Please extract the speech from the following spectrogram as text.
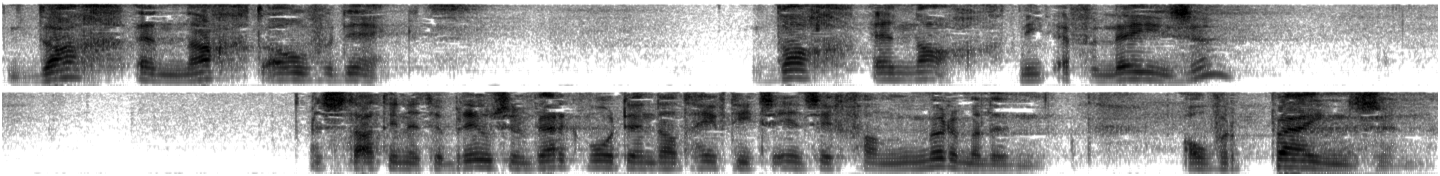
dag en nacht overdenkt. Dag en nacht. Niet even lezen. Het staat in het Hebreeuws een werkwoord en dat heeft iets in zich van murmelen, overpijnzen.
